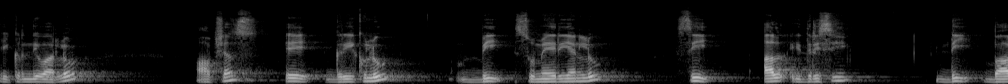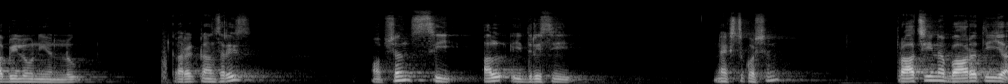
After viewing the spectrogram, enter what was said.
ఈ క్రింది వారిలో ఆప్షన్స్ ఏ గ్రీకులు బి సుమేరియన్లు సి అల్ ఇద్రిసి డి బాబిలోనియన్లు. Correct answer is option C al Idrisi. Next question. ప్రాచీన భారతీయ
